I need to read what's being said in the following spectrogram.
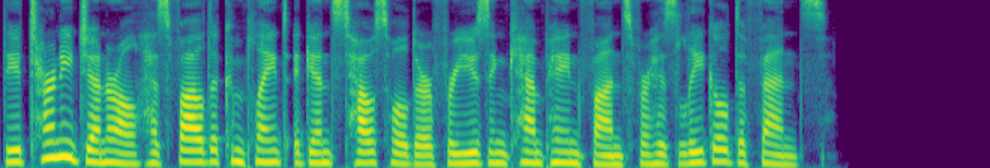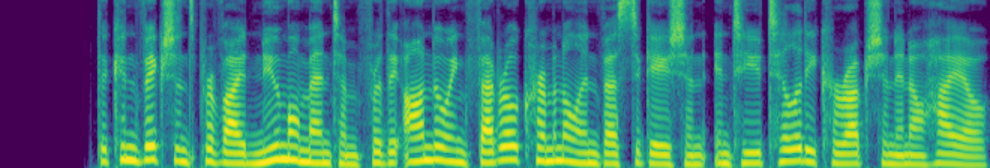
the Attorney General has filed a complaint against Householder for using campaign funds for his legal defense. The convictions provide new momentum for the ongoing federal criminal investigation into utility corruption in Ohio,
